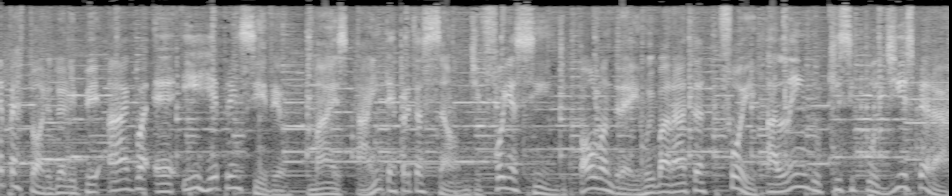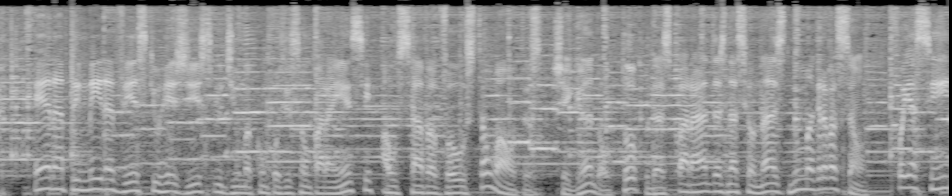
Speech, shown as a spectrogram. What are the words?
repertório do LP Água é irrepreensível, mas a interpretação de Foi Assim, de Paulo André e Rui Barata, foi além do que se podia esperar. Era a primeira vez que o registro de uma composição paraense alçava voos tão altos, chegando ao topo das paradas nacionais numa gravação. Foi assim,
